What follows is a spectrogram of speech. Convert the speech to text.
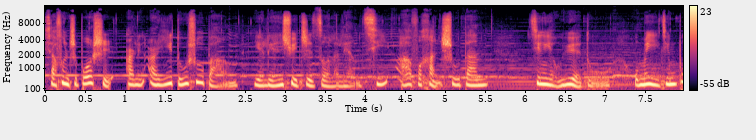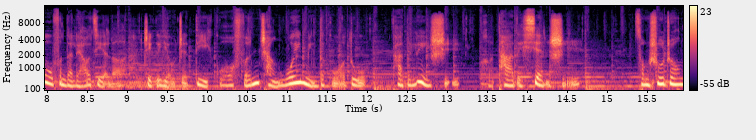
小凤直播室二零二一读书榜也连续制作了两期阿富汗书单。经由阅读，我们已经部分的了解了这个有着帝国坟场威名的国度，它的历史和它的现实。从书中，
